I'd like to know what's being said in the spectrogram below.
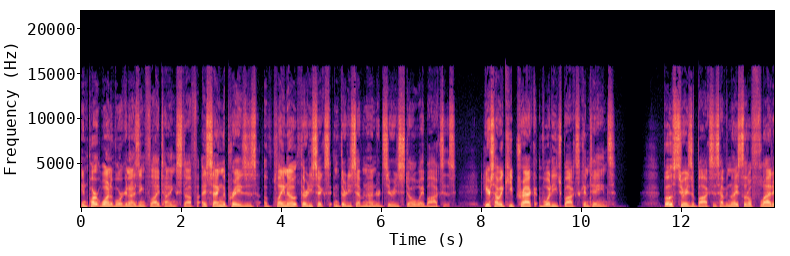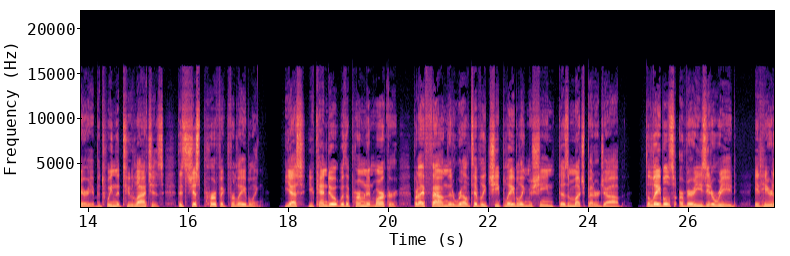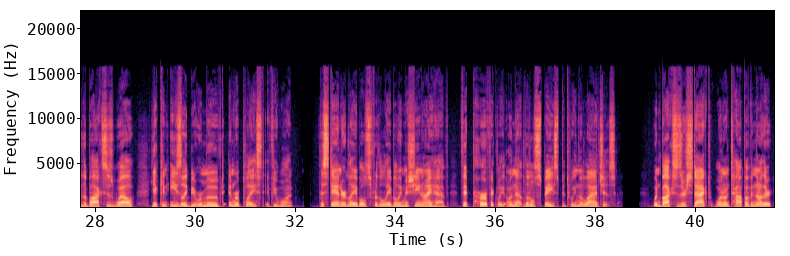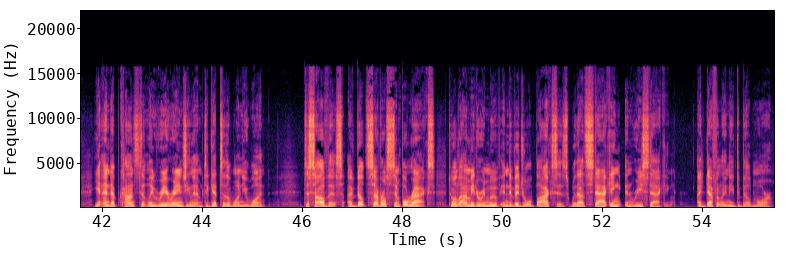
In part one of organizing fly tying stuff, I sang the praises of Plano 36 and 3700 series stowaway boxes. Here's how I keep track of what each box contains. Both series of boxes have a nice little flat area between the two latches that's just perfect for labeling. Yes, you can do it with a permanent marker, but I've found that a relatively cheap labeling machine does a much better job. The labels are very easy to read adhere to the box as well, yet can easily be removed and replaced if you want. The standard labels for the labeling machine I have fit perfectly on that little space between the latches. When boxes are stacked one on top of another, you end up constantly rearranging them to get to the one you want. To solve this, I've built several simple racks to allow me to remove individual boxes without stacking and restacking. I definitely need to build more.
